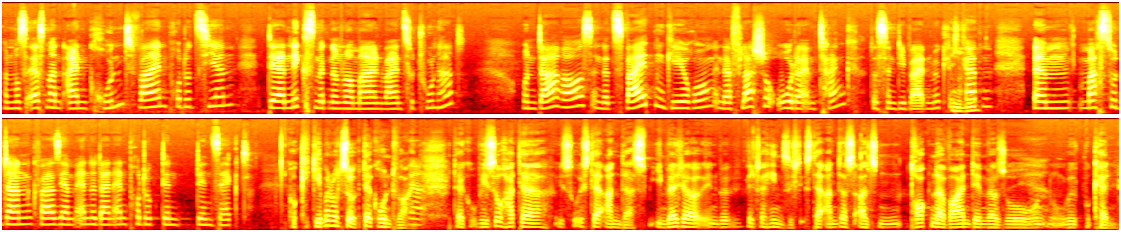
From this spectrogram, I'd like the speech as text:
man muss erstmal einen Grundwein produzieren, der nichts mit einem normalen Wein zu tun hat. Und daraus in der zweiten Gärung, in der Flasche oder im Tank, das sind die beiden Möglichkeiten, mhm. ähm, machst du dann quasi am Ende dein Endprodukt, den, den Sekt. Okay, gehen wir noch zurück. Der Grundwein. Ja. Der, wieso hat der, wieso ist der anders? In welcher, in welcher Hinsicht ist der anders als ein trockener Wein, den wir so Ja. kennen?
